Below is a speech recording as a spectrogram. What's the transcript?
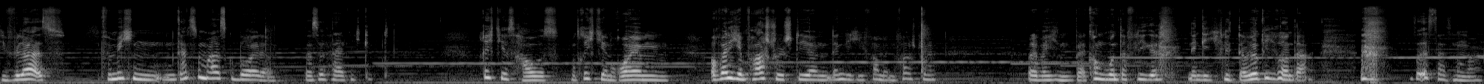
die Villa ist für mich ein, ein ganz normales Gebäude, das es halt nicht gibt. Richtiges Haus mit richtigen Räumen. Auch wenn ich im Fahrstuhl stehe und denke ich, ich fahre mit dem Fahrstuhl. Oder wenn ich einen Balkon runterfliege, denke ich, ich fliege da wirklich runter. so ist das nun mal.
